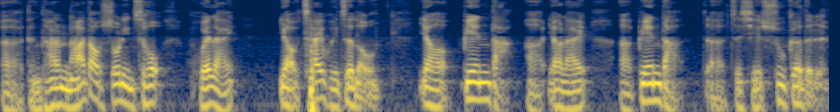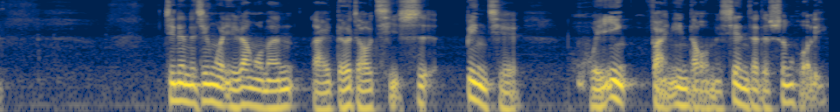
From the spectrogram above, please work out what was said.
呃，等他拿到首领之后回来，要拆毁这楼，要鞭打啊，要来啊鞭打呃这些苏哥的人。今天的经文也让我们来得着启示，并且。回应反映到我们现在的生活里，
